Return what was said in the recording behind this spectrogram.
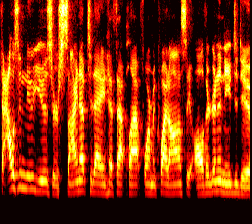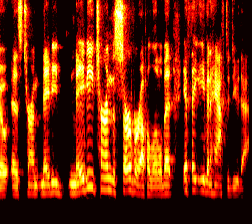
thousand new users sign up today and hit that platform. And quite honestly, all they're going to need to do is turn maybe, maybe turn the server up a little bit if they even have to do that.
